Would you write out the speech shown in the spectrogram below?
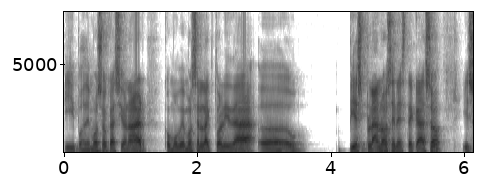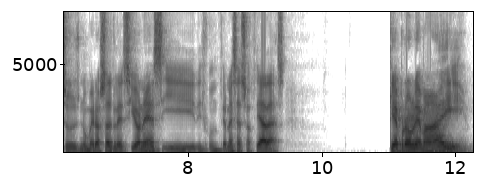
y podemos ocasionar, como vemos en la actualidad, eh, pies planos en este caso, y sus numerosas lesiones y disfunciones asociadas. ¿Qué problema hay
